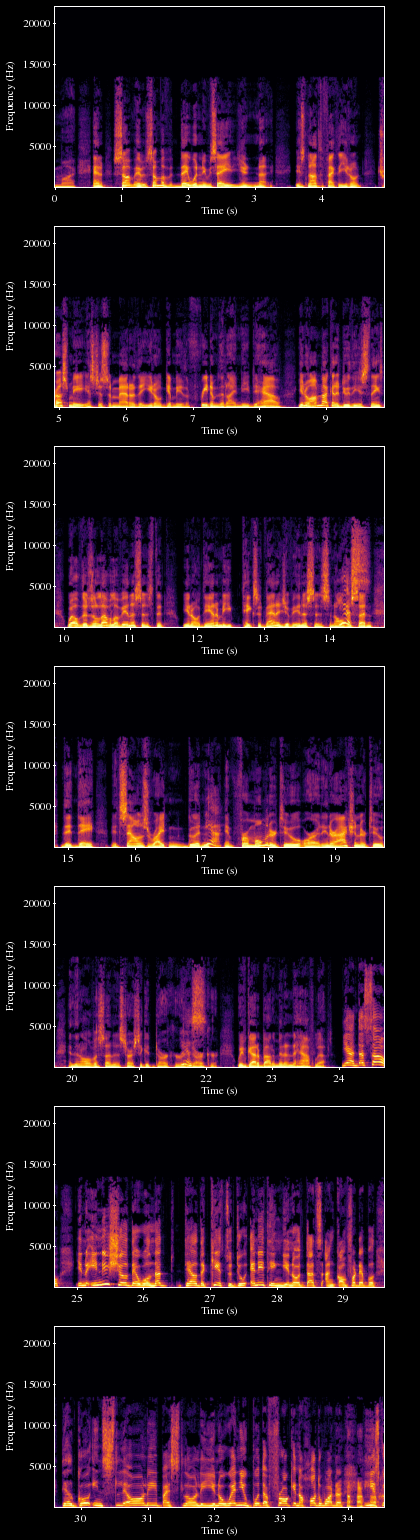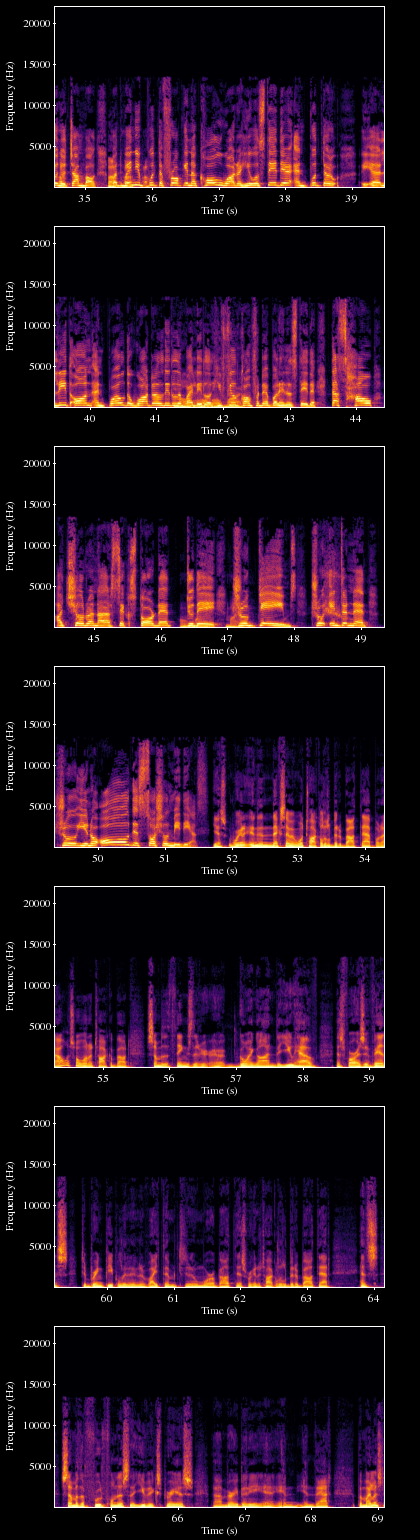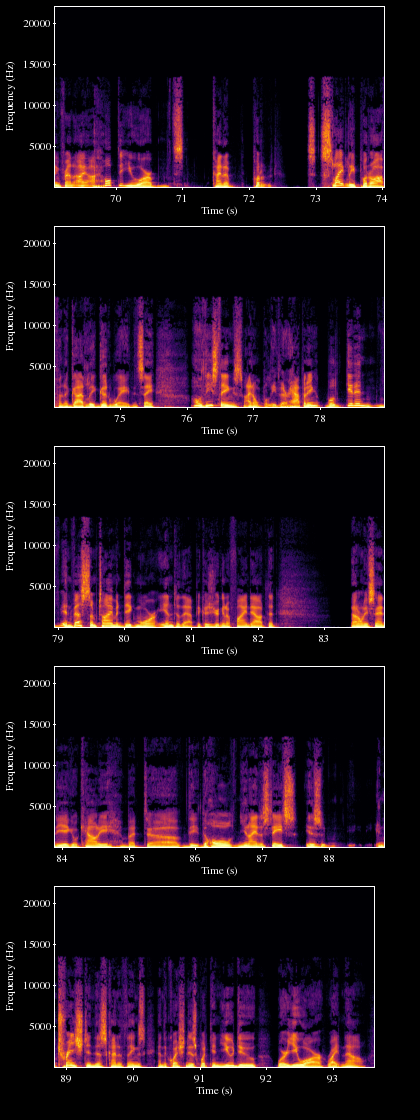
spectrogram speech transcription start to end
My and some some of they wouldn't even say you not. It's not the fact that you don't trust me. It's just a matter that you don't give me the freedom that I need to have. You know, I'm not going to do these things. Well, there's a level of innocence that you know the enemy takes advantage of innocence, and all of a sudden they, they it sounds right and good, and, Yeah. and for a moment or two or an interaction or two, and then all of a sudden it starts to get darker and darker. We've got about a minute and a half left. Yeah, that's how. In the initial, they will not tell the kids to do anything, you know, that's uncomfortable. They'll go in slowly by slowly. You know, when you put a frog in a hot water, he's going to jump out. But when you put the frog in a cold water, he will stay there and put the uh, lid on and boil the water little by Oh, little. oh, he feel my. comfortable and he'll stay there. That's how our children are sextorted today Oh, my. through games, through internet, through, you know, all these social medias. Yes, we're gonna, in the next segment we'll talk a little bit about that, but I also want to talk about some of the things that are uh, going on that you have as far as events to bring people in and invite them to know more about this. We're going to talk a little bit about that and some of the fruitfulness that you've experienced, uh, Meribeny, in that. But my listening friend, I, I hope that you are kind of put slightly put off in a godly good way and say, "Oh, these things I don't believe they're happening." Well, get in, invest some time and dig more into that because you're going to find out that not only San Diego County but uh, the the whole United States is entrenched in this kind of things. And the question is, what can you do where you are right now?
